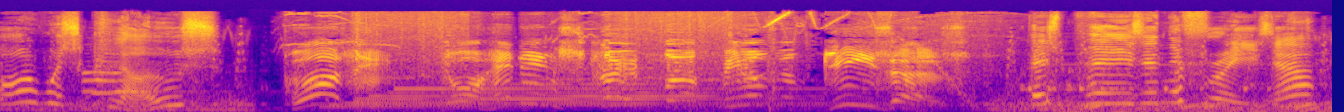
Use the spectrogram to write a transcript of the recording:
I was close. Kwazii, you're heading straight for a field of geysers. There's peas in the freezer.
